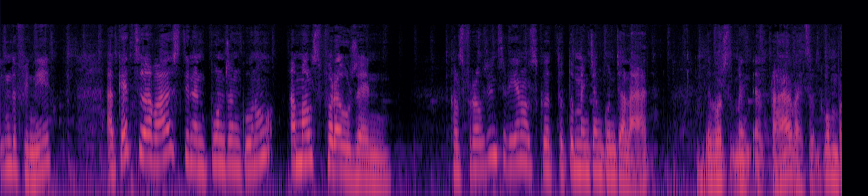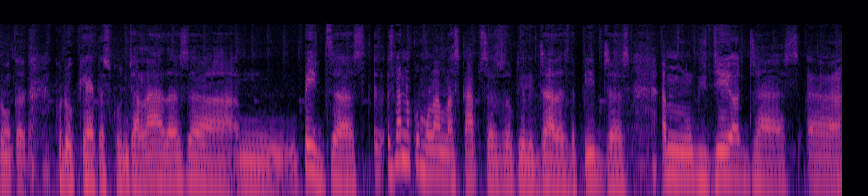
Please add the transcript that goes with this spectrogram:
indefinit. Aquests a vegades tenen punts en comú amb els frozen, que els frozen serien els que tot ho mengen congelat. Llavors, men- clar, vaig comprar croquetes congelades, eh, pizzas... Es van acumulant les capses utilitzades de pizzas, amb giotzes, eh,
